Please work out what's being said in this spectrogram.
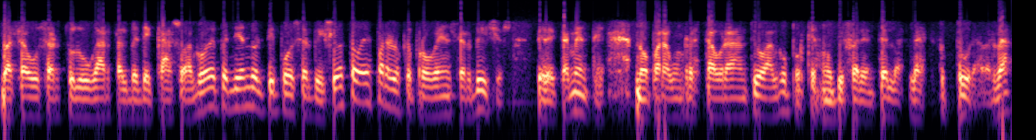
vas a usar tu lugar tal vez de caso, algo dependiendo del tipo de servicio. Esto es para los que proveen servicios directamente, no para un restaurante o algo porque es muy diferente la, la estructura, ¿verdad?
